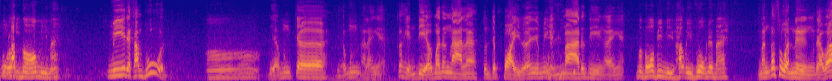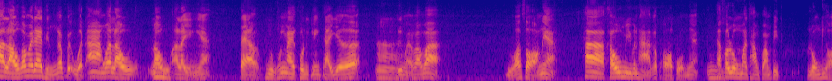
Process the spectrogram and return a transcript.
พวกรับน้องมีไหมมีแต่คำพูด อ๋อ เดี๋ยวมึงเจอ เดี๋ยวมึงอะไรเงี้ย ก็เห็นเดี๋ยวมาตั้งนานแล้วจนจะปล่อยอยู่แล้วยังไม่เห็นมาทักทีอะไรเงี้ย มันเพราะว่าพี่มีพักมีพวกด้วยไหม มันก็ส่วนหนึ่งแต่ว่าเราก็ไม่ได้ถึงกับไปอวดอ้างว่าเราเราอืม อะไรอย่างเงี้ย แต่อยู่ข้างในคนเกรงใจเยอะ อ่า คือหมายความว่า อยู่หอสองเนี่ย ถ้าเขามีปัญหากับหอผมเนี่ย อืม ถ้าเขาลงมาทำความผิดลงที่หอ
